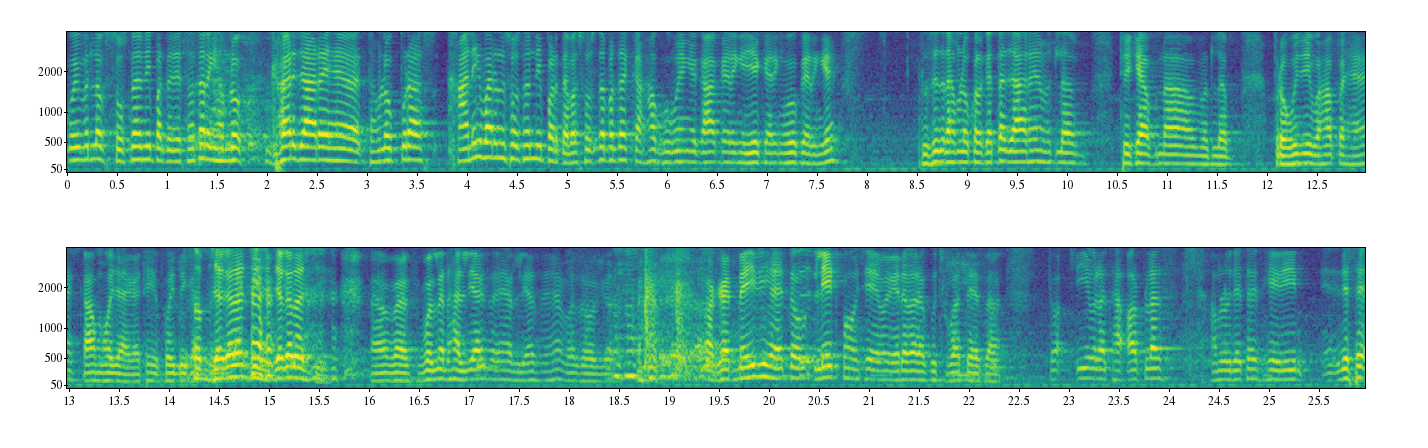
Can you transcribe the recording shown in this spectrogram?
कोई मतलब सोचना नहीं पड़ता। जैसे होता ना कि हम लोग घर जा रहे हैं तो हम लोग पूरा खाने के बारे में सोचना नहीं पड़ता। बस सोचना पड़ता है कहाँ घूमेंगे कहाँ करेंगे ये करेंगे वो करेंगे। दूसरी तरह हम लोग कलकत्ता जा रहे हैं मतलब ठीक है अपना मतलब प्रभु जी वहाँ पे हैं काम हो जाएगा ठीक है कोई दिक्कत सब। जगन्नाथ जी हैं जगन्नाथ जी। हाँ बस बोल देना हल्दिया से है हल्दिया से है बस हो गया। अगर नहीं भी है तो लेट पहुँचे वगैरह वगैरह कुछ हुआ तो ऐसा। तो ये वाला था। और प्लस हम लोग देखते थे कि जैसे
